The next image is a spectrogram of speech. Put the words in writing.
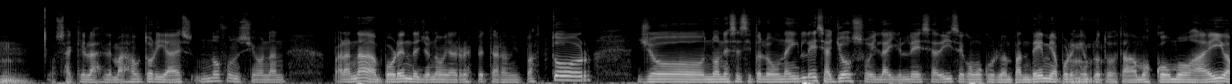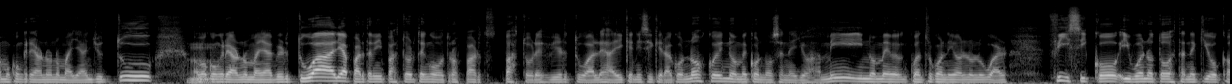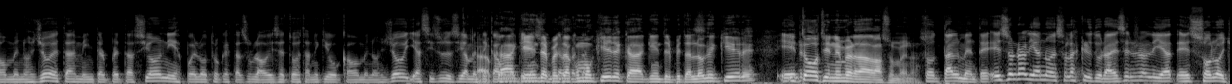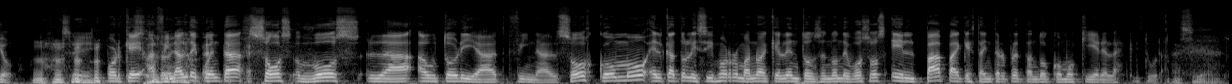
O sea que las demás autoridades no funcionan para nada. Por ende, yo no voy a respetar a mi pastor, yo no necesito una iglesia, yo soy la iglesia, dice, como ocurrió en pandemia, por ejemplo, mm. todos estábamos cómodos ahí, vamos a congregarnos nomás allá en YouTube, vamos a mm. congregarnos allá virtual, y aparte de mi pastor tengo otros pastores virtuales ahí que ni siquiera conozco y no me conocen ellos a mí y no me encuentro con ellos en un lugar físico y bueno, todos están equivocados menos yo, esta es mi interpretación y después el otro que está a su lado dice todos están equivocados menos yo y así sucesivamente. cada, quien interpreta como quiere, cada quien interpreta lo que quiere y todos tienen verdad más o menos. Totalmente. Eso en realidad no es solo la escritura, es en realidad es solo yo. Porque al final de cuentas sos vos la autoridad final. Sos como el catolicismo romano aquel entonces donde vos sos el papa que está interpretando como quiere la escritura.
